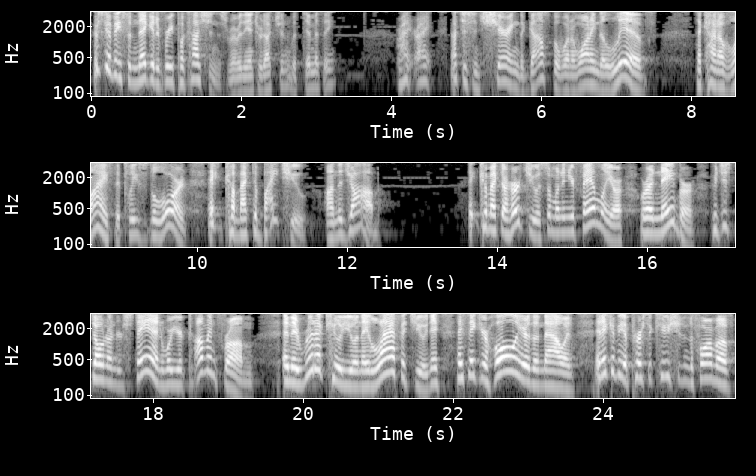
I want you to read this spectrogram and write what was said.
There's going to be some negative repercussions. Remember the introduction with Timothy? Right, right. Not just in sharing the gospel, but in wanting to live the kind of life that pleases the Lord. It can come back to bite you on the job. They can come back to hurt you with someone in your family or, or a neighbor who just don't understand where you're coming from. And they ridicule you and they laugh at you. And they, they think you're holier than thou. And, and it can be a persecution in the form of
